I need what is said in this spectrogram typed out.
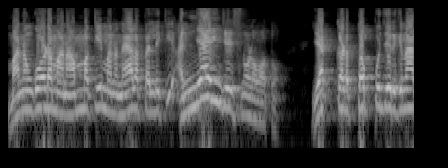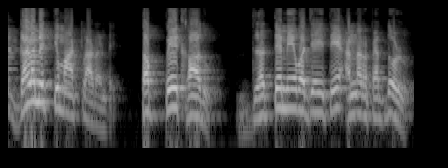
మనం కూడా మన అమ్మకి మన నేల తల్లికి అన్యాయం చేసిన వాళ్ళం అవుతాం. ఎక్కడ తప్పు జరిగినా గళమెత్తి మాట్లాడండి. తప్పే కాదు. దత్తమేవ జయితే అన్నారు పెద్దోళ్ళు.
